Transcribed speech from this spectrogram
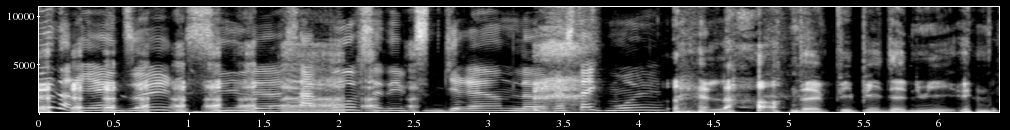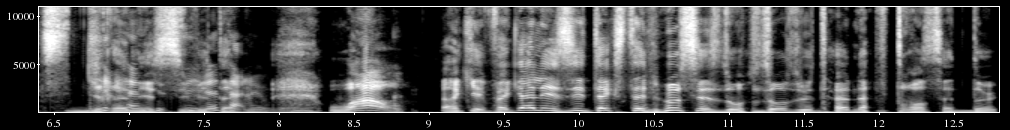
moyen de rien dire ici. Là. Ça bouffe, c'est des petites graines. Là. Restez avec moi. Lors d'un pipi de nuit, une petite graine est si vite arrivée. Wow! OK, fait qu'allez-y, textez-nous 6 12 12 819 372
